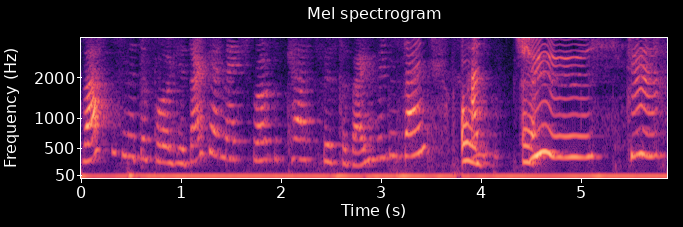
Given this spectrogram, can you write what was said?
war's das mit der Folge. Danke an Max Broadcast fürs dabei gewesen sein. Und An- tschüss! Tschüss.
